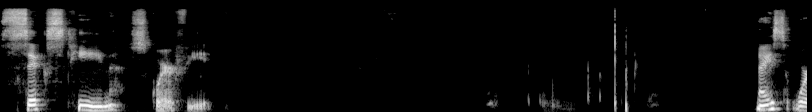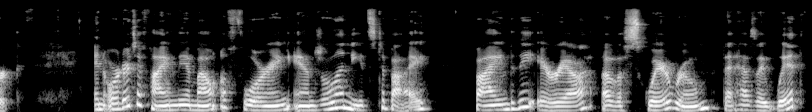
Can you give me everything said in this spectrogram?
16 square feet. Nice work. In order to find the amount of flooring Angela needs to buy, Find the area of a square room that has a width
